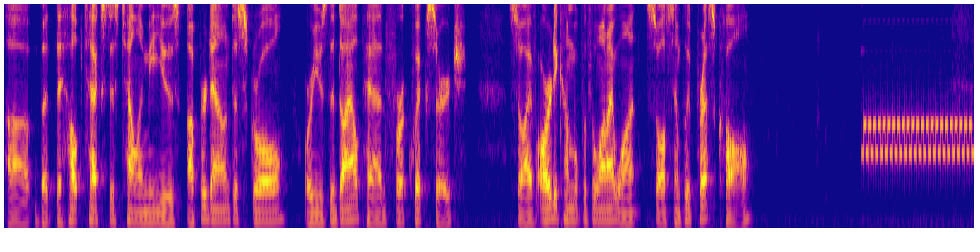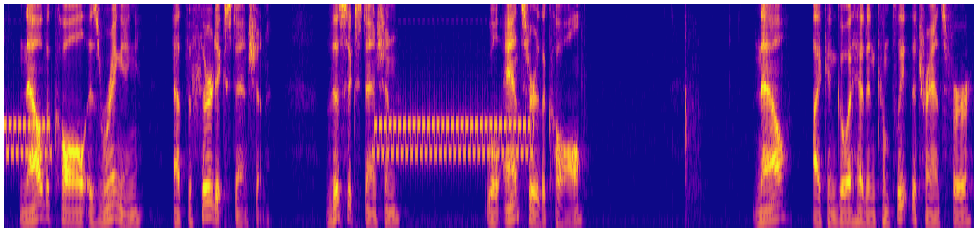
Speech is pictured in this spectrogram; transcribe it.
uh, but the help text is telling me use up or down to scroll or use the dial pad for a quick search. So I've already come up with the one I want, so I'll simply press call. Now the call is ringing at the third extension. This extension will answer the call. Now I can go ahead and complete the transfer.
